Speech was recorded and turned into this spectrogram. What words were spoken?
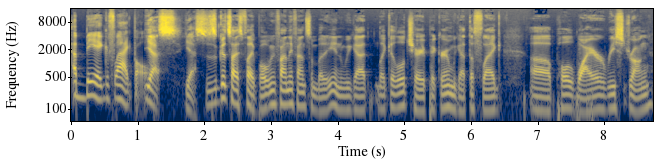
a big flagpole. yes, yes, this is a good sized flagpole. We finally found somebody, and we got like a little cherry picker, and we got the flag uh, pole wire restrung,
